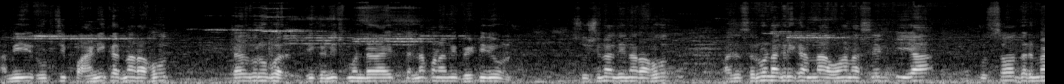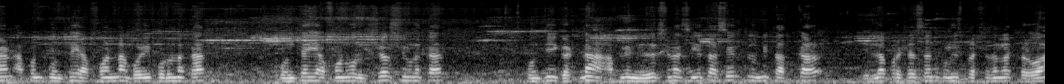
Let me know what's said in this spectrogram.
आम्ही रूटची पाहणी करणार आहोत. त्याचबरोबर जी गणेश मंडळ आहेत त्यांना पण आम्ही भेटी देऊन सूचना देणार आहोत. माझं सर्व नागरिकांना आव्हान असेल की या उत्सवादरम्यान आपण कोणत्याही अफवांना बळी पडू नका. कोणत्याही अफवांवर विश्वास ठेवू नका. कोणतीही घटना आपल्या निदर्शनास येत असेल तर तुम्ही तात्काळ जिल्हा प्रशासन पोलीस प्रशासनाला कळवा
